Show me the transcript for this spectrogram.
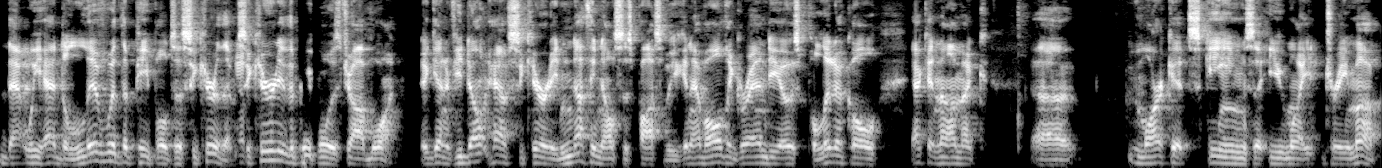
that we had to live with the people to secure them. Security of the people is job one. Again, if you don't have security, nothing else is possible. You can have all the grandiose political, economic, uh, market schemes that you might dream up,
